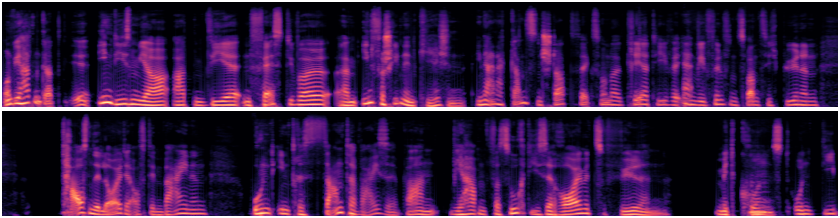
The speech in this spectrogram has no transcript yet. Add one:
Und wir hatten gerade äh, in diesem Jahr hatten wir ein Festival ähm, in verschiedenen Kirchen, in einer ganzen Stadt, 600 Kreative, Ja. irgendwie 25 Bühnen, tausende Leute auf den Beinen. Und interessanterweise waren, wir haben versucht, diese Räume zu füllen mit Kunst. Und die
